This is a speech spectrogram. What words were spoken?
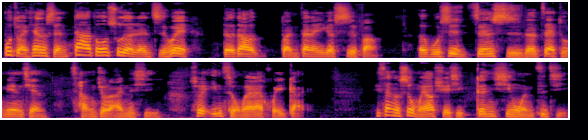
不转向神。大多数的人只会得到短暂的一个释放，而不是真实的在主面前长久的安息。所以，因此我们要来悔改。第三个是我们要学习更新我们自己。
